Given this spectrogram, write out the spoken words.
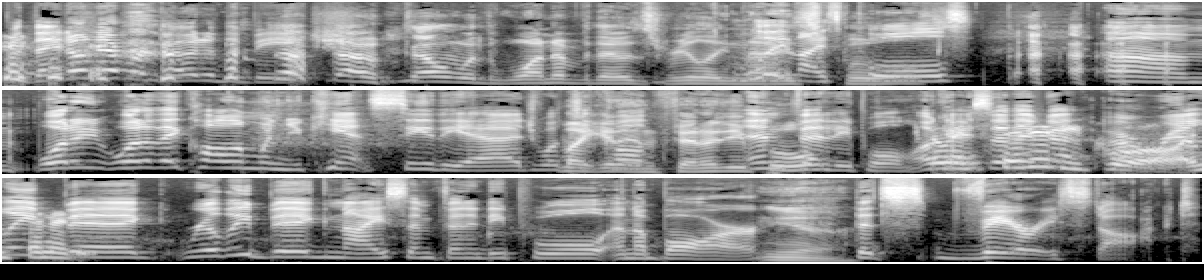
But they don't ever go to the beach. Hotel with one of those really nice, Really nice pools. pools. um, what do what do they call them when you can't see the edge? What's Like it an called? infinity pool? Infinity pool. Okay, so they infinity got a pool, really infinity. big, really big, nice infinity pool and a bar. Yeah. that's very stocked.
